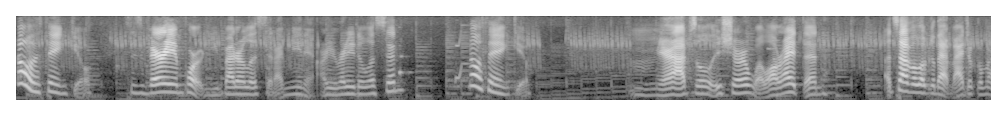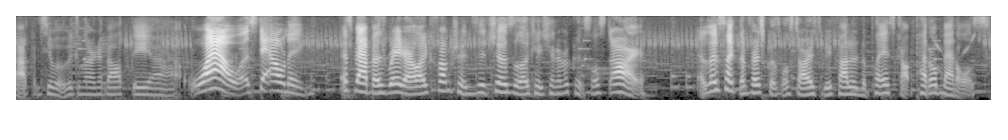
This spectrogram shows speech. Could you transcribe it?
No, thank you. This is very important. You better listen. I mean it. Are you ready to listen? No, thank you. Mm, you're absolutely sure? Well, all right then. Let's have a look at that magical map and see what we can learn about the, uh... Wow, astounding! This map has radar-like functions. It shows the location of a crystal star. It looks like the first crystal star is to be found in a place called Petal Meadows.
